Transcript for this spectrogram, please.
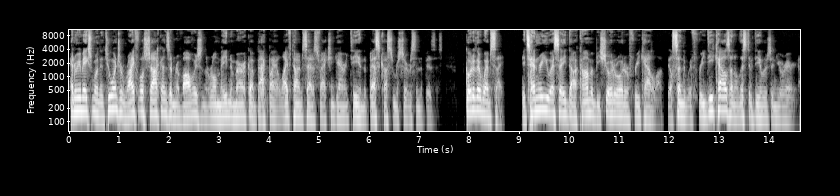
Henry makes more than 200 rifles, shotguns, and revolvers, and they're all made in America, backed by a lifetime satisfaction guarantee and the best customer service in the business. Go to their website. It's henryusa.com and be sure to order a free catalog. They'll send it with free decals and a list of dealers in your area.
